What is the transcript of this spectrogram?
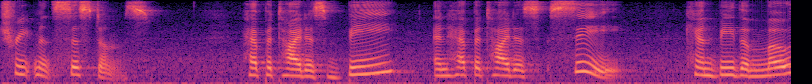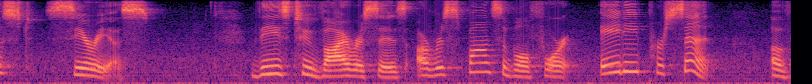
treatment systems. Hepatitis B and hepatitis C can be the most serious. These two viruses are responsible for 80% of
